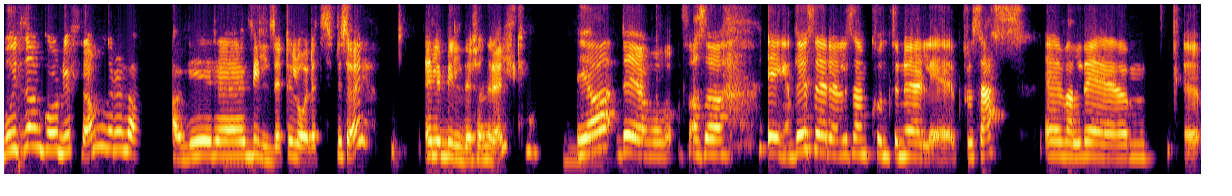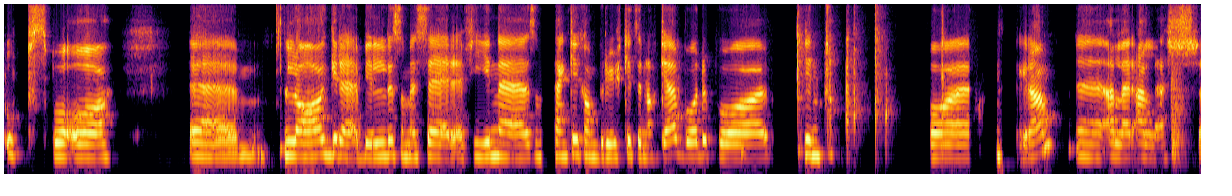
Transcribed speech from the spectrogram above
hvordan går du fram når du lager eh, bilder til årets frisør? Eller bilder generelt? Ja, det er jo Altså, egentlig så er det en liksom kontinuerlig prosess. Jeg er veldig um, på å um, lagre bilder som jeg ser er fine, som jeg tenker jeg kan bruke til noe. Både på Instagram, eller ellers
